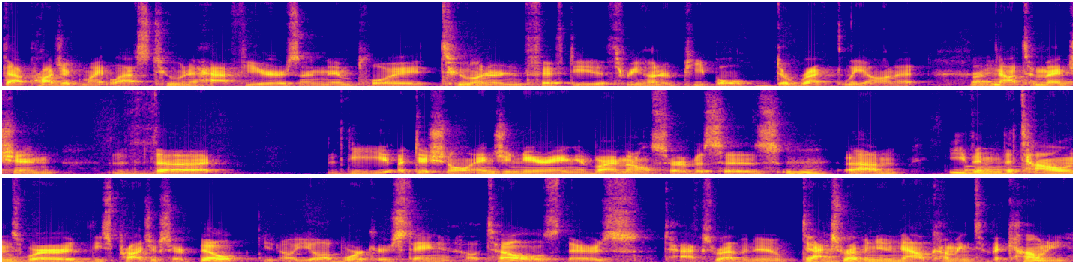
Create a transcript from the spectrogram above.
that project might last two and a half years and employ 250 to 300 people directly on it. Right. Not to mention the the additional engineering, environmental services, um, even the towns where these projects are built. You know, you'll have workers staying in hotels. There's tax revenue, tax revenue now coming to the county.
